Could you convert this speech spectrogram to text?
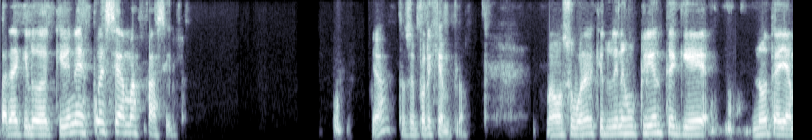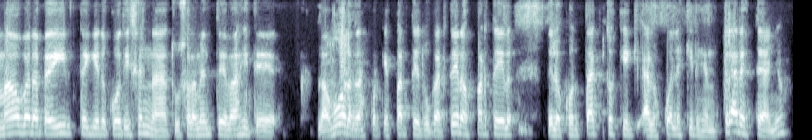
para que lo que viene después sea más fácil. Entonces, por ejemplo, vamos a suponer que tú tienes un cliente que no te ha llamado para pedirte que te cotices nada, tú solamente vas y te lo abordas porque es parte de tu cartera, es parte de, los contactos que, a los cuales quieres entrar este año.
